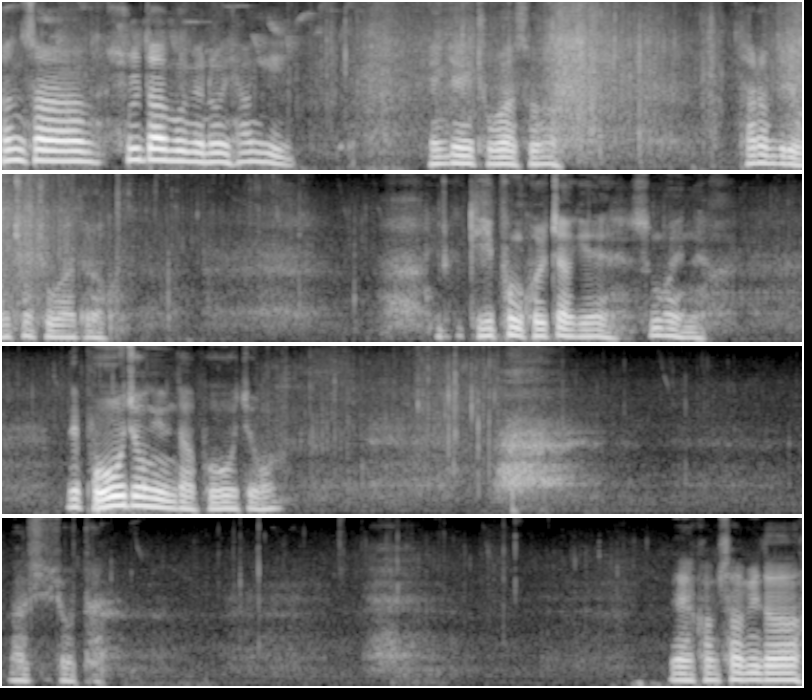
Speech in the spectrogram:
천삼 술 담으면은 향이 굉장히 좋아서 사람들이 엄청 좋아하더라고. 이렇게 깊은 골짜기에 숨어 있네요. 근데 보호종입니다, 보호종. 날씨 좋다. 네, 감사합니다.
